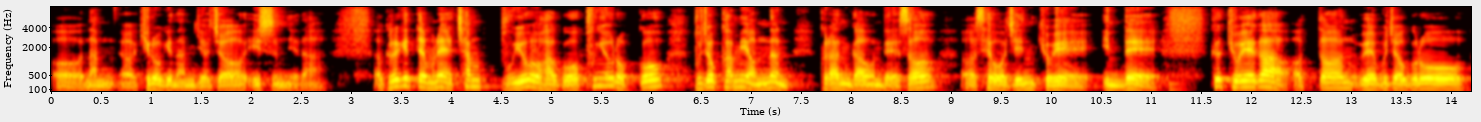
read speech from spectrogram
어, 남, 어, 기록이 남겨져 있습니다. 어, 그렇기 때문에 참 부요하고 풍요롭고 부족함이 없는 그러한 가운데서 어, 세워진 교회인데 그 교회가 어떤 외부적으로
